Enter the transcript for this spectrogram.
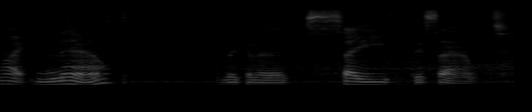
Right now we're going to save this out.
